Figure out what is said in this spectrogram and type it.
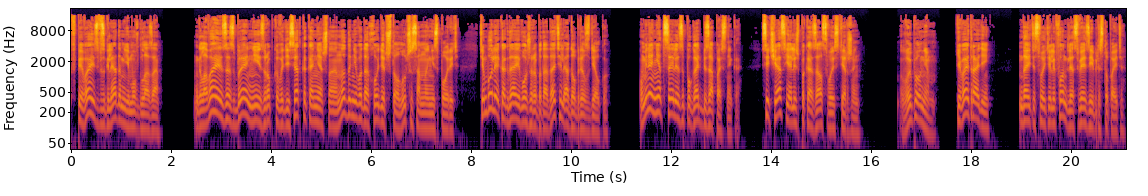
Впиваясь взглядом ему в глаза. Глава из СБ не из робкого десятка, конечно, но до него доходит, что лучше со мной не спорить. Тем более, когда его же работодатель одобрил сделку. У меня нет цели запугать безопасника. Сейчас я лишь показал свой стержень. «Выполним», — кивает Радий. «Дайте свой телефон для связи и приступайте.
